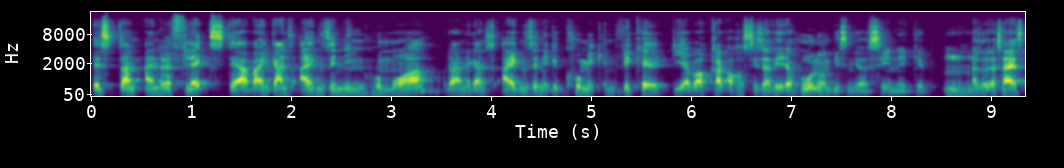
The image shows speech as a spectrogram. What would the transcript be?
ist dann ein Reflex, der aber einen ganz eigensinnigen Humor oder eine ganz eigensinnige Komik entwickelt, die aber auch gerade auch aus dieser Wiederholung, die es in dieser Szene gibt. Also das heißt,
